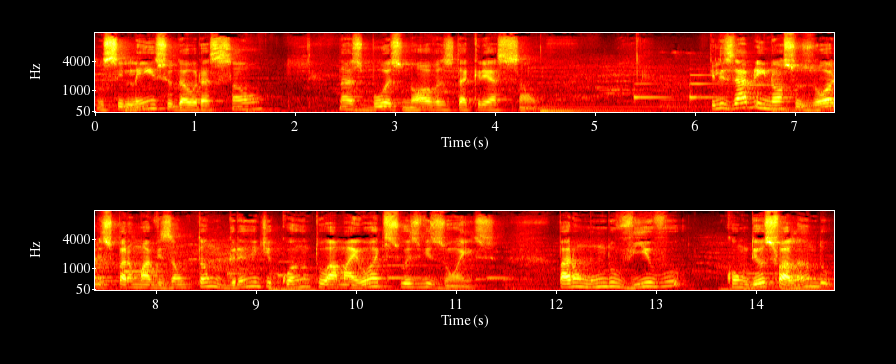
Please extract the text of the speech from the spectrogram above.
no silêncio da oração nas boas novas da criação. Eles abrem nossos olhos para uma visão tão grande quanto a maior de suas visões, para um mundo vivo com Deus falando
